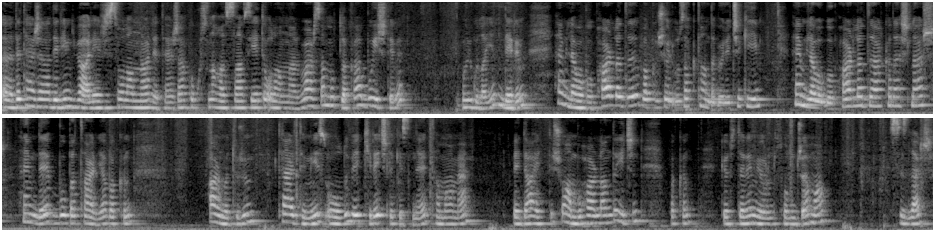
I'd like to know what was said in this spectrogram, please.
e, deterjana dediğim gibi alerjisi olanlar, deterjan kokusuna hassasiyeti olanlar varsa mutlaka bu işlemi uygulayın derim. Hem lavabo parladı. Bakın şöyle uzaktan da böyle çekeyim. Hem lavabo parladı arkadaşlar. Hem de bu batarya bakın armatürüm tertemiz oldu ve kireç lekesine tamamen veda etti. Şu an buharlandığı için bakın gösteremiyorum sonucu ama sizler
